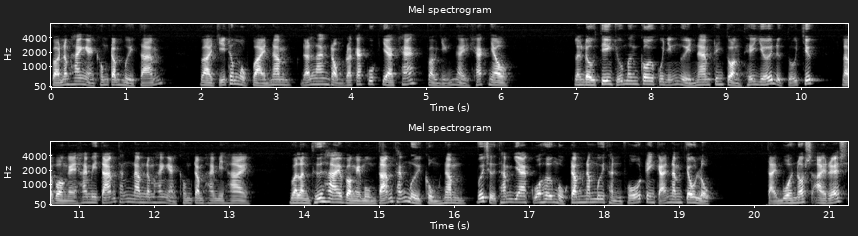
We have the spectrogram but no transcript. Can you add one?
vào năm 2018 và chỉ trong một vài năm đã lan rộng ra các quốc gia khác vào những ngày khác nhau. Lần đầu tiên chủ mân côi của những người nam trên toàn thế giới được tổ chức là vào ngày 28 tháng 5 năm 2022 và lần thứ hai vào ngày 8 tháng 10 cùng năm với sự tham gia của hơn 150 thành phố trên cả năm châu lục. Tại Buenos Aires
